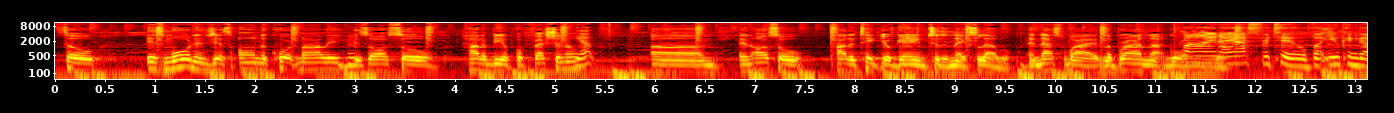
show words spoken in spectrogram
So it's more than just on the court, Molly. It's also how to be a professional. Yep. Um, and also how to take your game to the next level. And that's why LeBron not going Fine, anywhere. I asked for two, but you can go.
